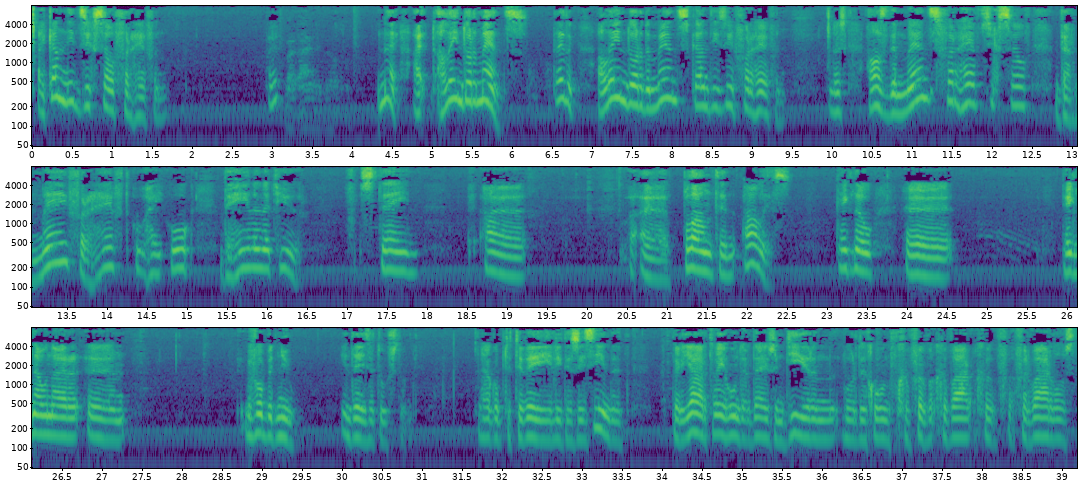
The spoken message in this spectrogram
Hij kan niet zichzelf verheffen. Nee, alleen door mens. Alleen door de mens kan die zich verheffen. Dus als de mens verheft zichzelf, daarmee verheft hij ook de hele natuur. Steen, uh, uh, planten, alles. Kijk nou, uh, kijk nou naar, bijvoorbeeld nu, in deze toestand. Op de tv lieten ze zien dat per jaar 200.000 dieren worden gewoon verwaarloosd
